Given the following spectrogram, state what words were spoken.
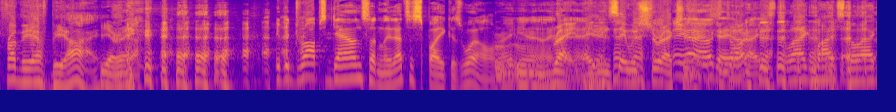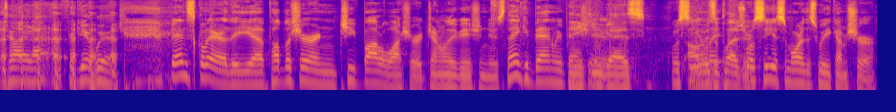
From the FBI. Yeah, right. if it drops down suddenly, that's a spike as well, right? You know, Right. I didn't say which direction. Yeah, okay. all right. Stalagmite, stalactite, I, I forget which. Ben Sclair, the uh, publisher and chief bottle washer at General Aviation News. Thank you, Ben. We Thank appreciate you, it. guys. We'll see you. Always you a pleasure. We'll see you some more this week, I'm sure.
